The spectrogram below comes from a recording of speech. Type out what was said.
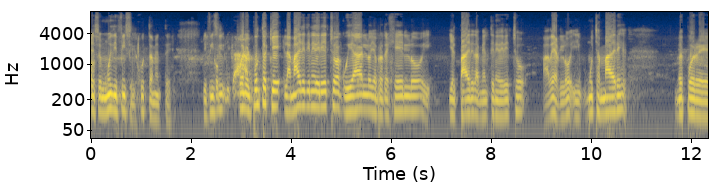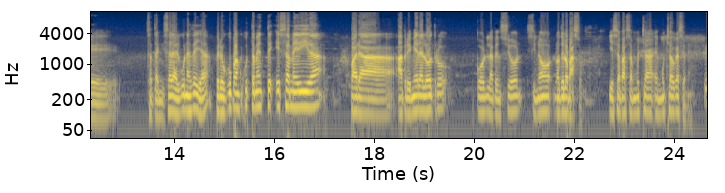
Eso es muy difícil, justamente. Difícil. Bueno, el punto es que la madre tiene derecho a cuidarlo y a protegerlo y, el padre también tiene derecho a verlo y muchas madres, no es por eh, satanizar a algunas de ellas, pero ocupan justamente esa medida para apremiar al otro con la pensión, si no, no te lo paso. Y eso pasa muchas en muchas ocasiones. Sí,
